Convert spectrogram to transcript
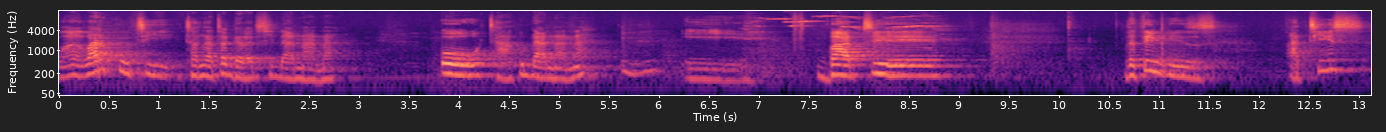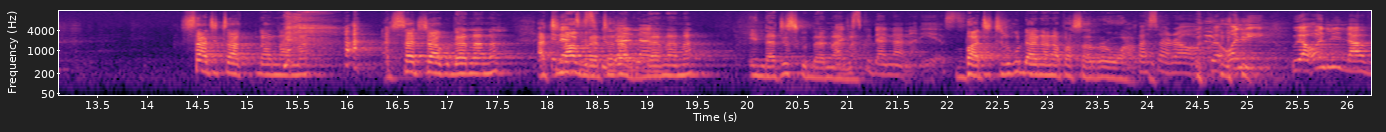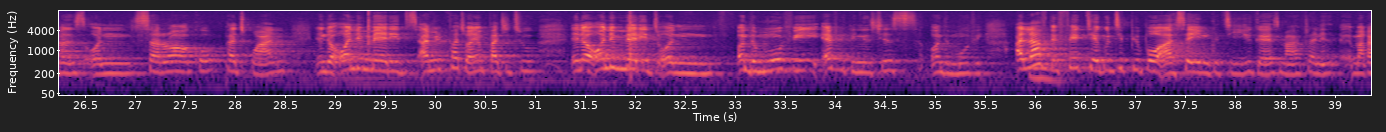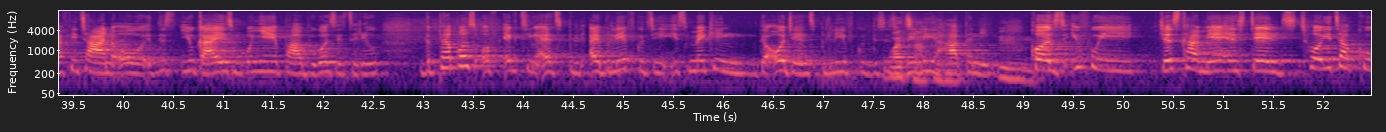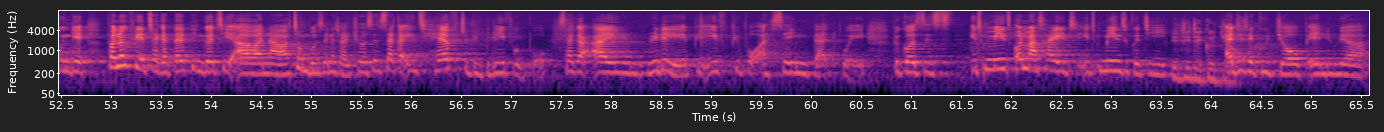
va- vari kuti tanga tagara tichidanana. O taakudanana. Eh, but eh, the thing is hatisi sati takudanana atisati takudanana atinavhira tatakudanana and hatisi kudanana Hatisi kudanana, yes. but tiri kudanana pasaruro wako Pasarao. We're only we are only lovers on Saroko part one, and we're only married. I mean part one and part two, and we're only married on on the movie. Everything is just on the movie. I love the fact that Guti people are saying Guti, you guys magafitan or this you guys mponyepa because it's real. The purpose of acting, I, believe, Guti, is making the audience believe this is What's really happening. happening. Mm. Because if we just come here and stand. Toita kunge panocreate that thing kuti ava navatombosene zvachose saka it have to be believable. Saka i'm really happy if people are saying that way. Because it's, it means on my side it means kuti you did a good i did a good job and we are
